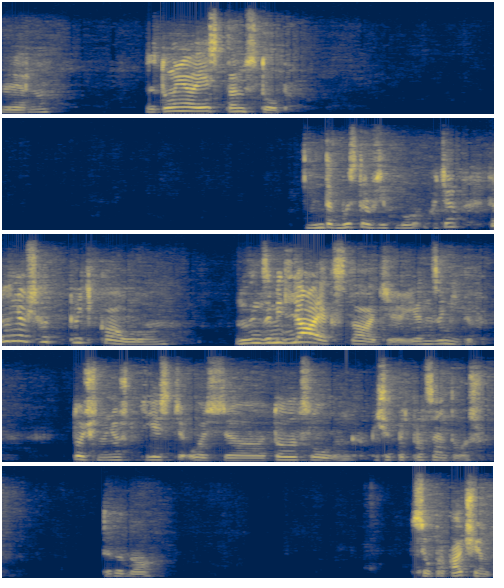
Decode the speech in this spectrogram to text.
Верно. Зато у него есть таймстоп. Він так быстро всіх було. Хоча, що у нього всього 5к урон. Ну він замедляє, кстати, я не замітив. Точно, у него ж тут есть ось э, Toilet Slowing, 55% аж. Вот Это да. Все, прокачиваем.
